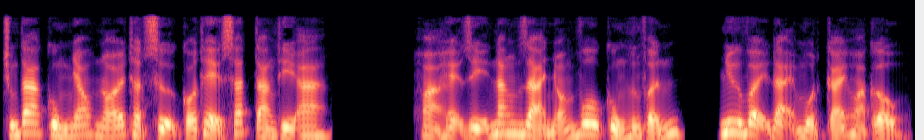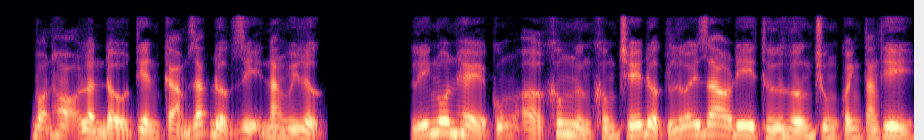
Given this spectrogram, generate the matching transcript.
Chúng ta cùng nhau nói thật sự có thể sát tang thi A. Hỏa hệ dị năng giả nhóm vô cùng hưng phấn, như vậy đại một cái hỏa cầu, bọn họ lần đầu tiên cảm giác được dị năng uy lực. Lý Ngôn Hề cũng ở không ngừng khống chế được lưỡi dao đi thứ hướng chung quanh tang thi.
